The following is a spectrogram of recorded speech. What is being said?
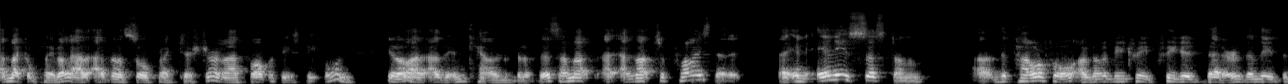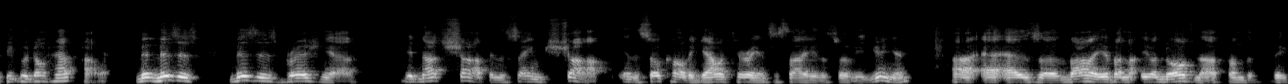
I'm not complaining. I, have been a sole practitioner and I've fought with these people, and you know I, have encountered a bit of this. I'm not I, am not surprised at it. Uh, in any system, uh, the powerful are going to be treat, treated better than the, the people who don't have power. Mrs. Mrs. Brezhnev did not shop in the same shop in the so-called egalitarian society of the Soviet Union uh, as uh, Ivanovna from the, the,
